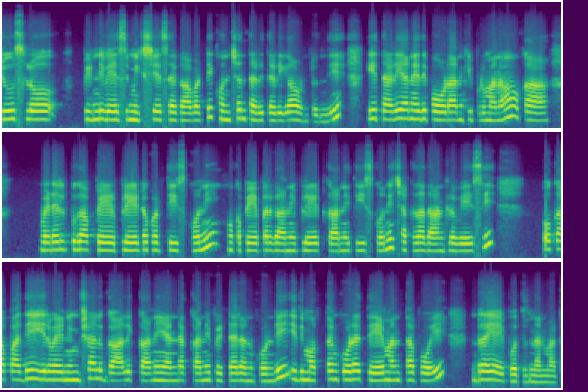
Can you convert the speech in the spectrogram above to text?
జ్యూస్లో పిండి వేసి మిక్స్ చేసా కాబట్టి కొంచెం తడి తడిగా ఉంటుంది. ఈ తడి అనేది పోవడానికి ఇప్పుడు మనం ఒక వెడల్పుగా ప్లేట్ ఒకటి తీసుకొని ఒక పేపర్ కానీ ప్లేట్ కానీ తీసుకొని చక్కగా దాంట్లో వేసి ఒక పది ఇరవై నిమిషాలు గాలికి కానీ ఎండకు కానీ పెట్టారనుకోండి ఇది మొత్తం కూడా తేమంతా పోయి డ్రై అయిపోతుంది అనమాట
